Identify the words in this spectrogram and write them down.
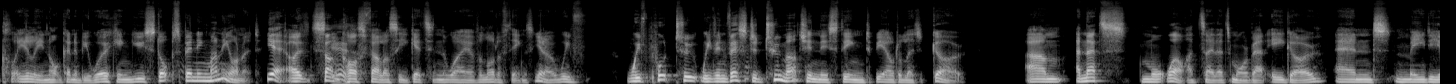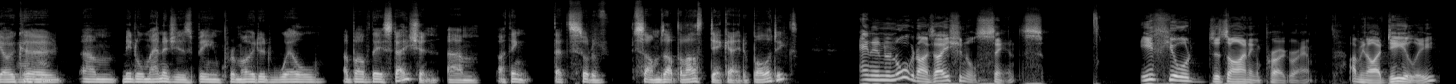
clearly not going to be working, you stop spending money on it. Yeah, sunk Yeah. cost fallacy gets in the way of a lot of things. You know, we've we've put too, we've invested too much in this thing to be able to let it go. Um, and that's more, well, I'd say that's more about ego and mediocre um, middle managers being promoted well above their station. Um, I think that sort of sums up the last decade of politics. And in an organisational sense, if you're designing a program, I mean, ideally,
